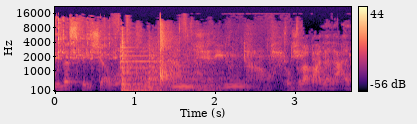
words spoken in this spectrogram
ونسف يشاور تضرب على حوالي ثلاثة آلاف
